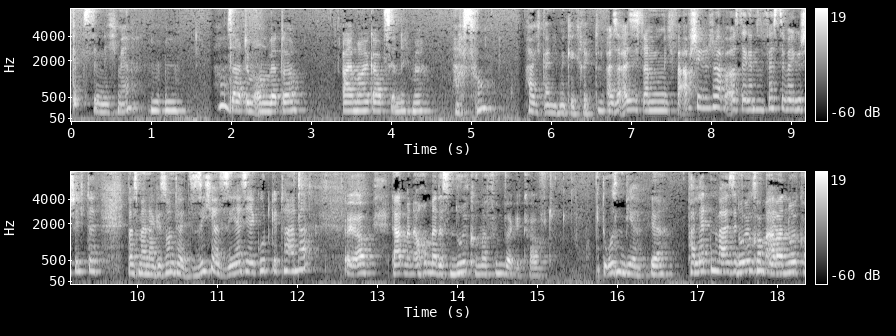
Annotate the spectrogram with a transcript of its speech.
Gibt's den nicht mehr? Seit dem Unwetter. Einmal gab es ihn nicht mehr. Ach so. Habe ich gar nicht mitgekriegt. Also als ich dann mich verabschiedet habe aus der ganzen Festivalgeschichte, was meiner Gesundheit sicher sehr, sehr gut getan hat, Ja, da hat man auch immer das 0,5er gekauft. Dosenbier. Ja. Palettenweise 0, Dosenbier. aber 0,5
